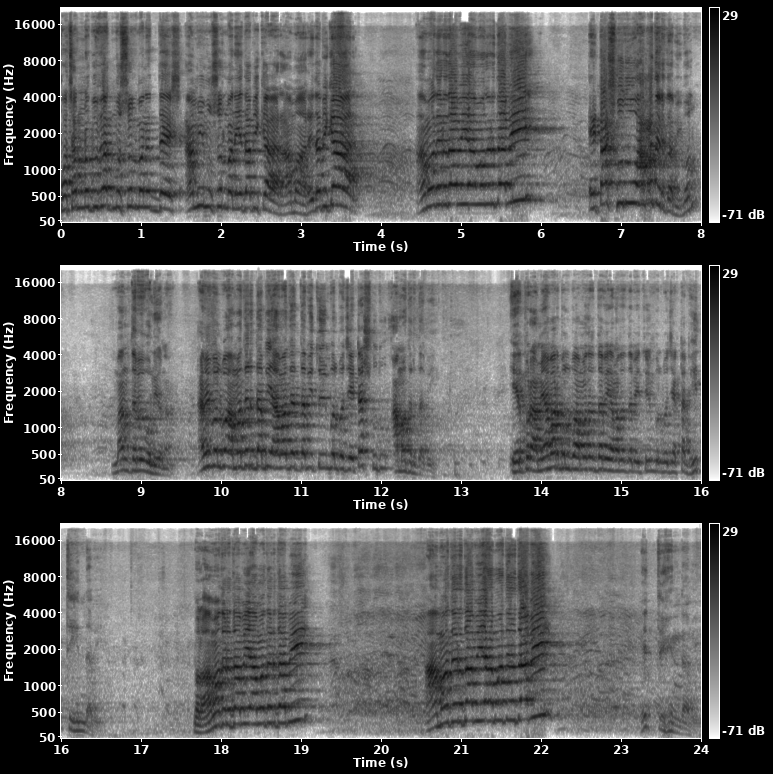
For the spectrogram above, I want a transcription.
পঁচানব্বই ভাগ মুসলমানের দেশ, আমি মুসলমান, এ দাবি কার? আমার। এ দাবি কার? আমাদের দাবি আমাদের দাবি। এটা শুধু আমাদের দাবি, বল। মানতে হবে, বলিও না। আমি বলব, আমাদের দাবি আমাদের দাবি। তুমি বলব যে এটা শুধু আমাদের দাবি। এরপর আমি আবার বলব, আমাদের দাবি আমাদের দাবি। তুমি বলব যে একটা ভিত্তিহীন দাবি। বলো, আমাদের দাবি আমাদের দাবি? আমাদের দাবি আমাদের দাবি? ভিত্তিহীন দাবি।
